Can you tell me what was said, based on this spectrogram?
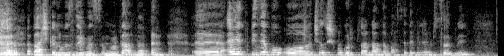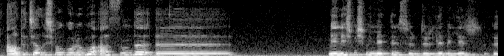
Başkanımız duymasın buradan da. E, evet, bize bu o, çalışma gruplarından da bahsedebilir misin? Tabii. Altı çalışma grubu aslında e, Birleşmiş Milletler'in sürdürülebilir e,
